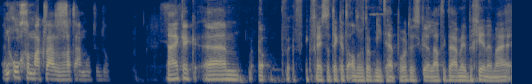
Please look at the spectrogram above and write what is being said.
een ongemak waar we wat aan moeten doen. Ja, kijk, um, oh, ik vrees dat ik het antwoord ook niet heb hoor, dus laat ik daarmee beginnen. Maar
